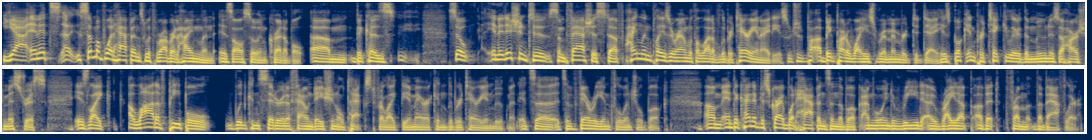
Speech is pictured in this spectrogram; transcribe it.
Yeah, and it's uh, some of what happens with Robert Heinlein is also incredible um, because, so in addition to some fascist stuff, Heinlein plays around with a lot of libertarian ideas, which is a big part of why he's remembered today. His book, in particular, "The Moon is a Harsh Mistress," is like a lot of people would consider it a foundational text for like the American libertarian movement. It's a it's a very influential book. Um, and to kind of describe what happens in the book, I'm going to read a write up of it from the Baffler.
